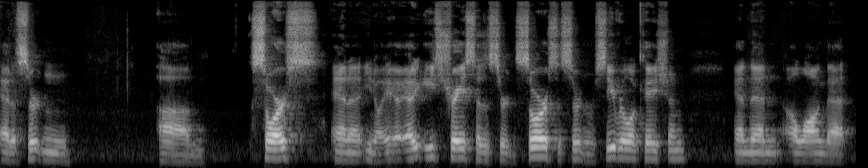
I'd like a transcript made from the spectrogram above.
at a certain um, source, and a, you know each trace has a certain source, a certain receiver location, and then along that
